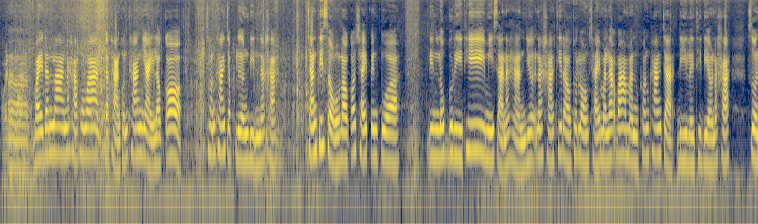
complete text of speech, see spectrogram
เอาไว้เอ่ด้านล่างอไว้ด้านล่างนะคะ เพราะว่ากระถางค่อนข้างใหญ่แล้วก็ค่อนข้างจะเปลืองดินนะคะ ชั้นที่สองเราก็ใช้เป็นตัวดินลบบุรีที่มีสารอาหารเยอะนะคะ ที่เราทดลองใช้มาแล้วว่ามันค่อนข้างจะดีเลยทีเดียวนะคะ ส่วน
